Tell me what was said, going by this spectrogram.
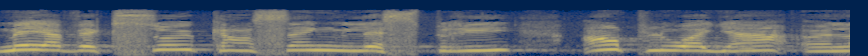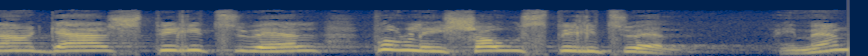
mais avec ceux qu'enseigne l'Esprit employant un langage spirituel pour les choses spirituelles. Amen?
